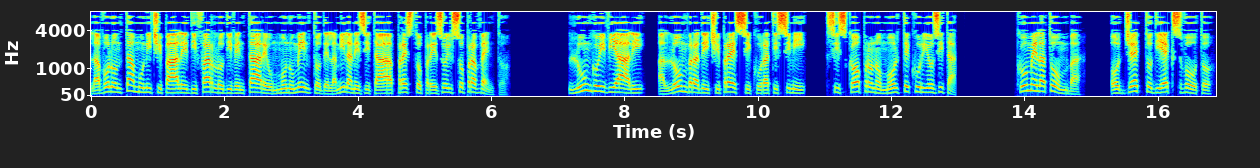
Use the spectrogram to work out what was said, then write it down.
la volontà municipale di farlo diventare un monumento della milanesità ha presto preso il sopravvento. Lungo i viali, all'ombra dei cipressi curatissimi, si scoprono molte curiosità. Come la tomba, oggetto di ex voto,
